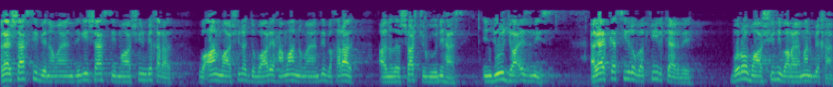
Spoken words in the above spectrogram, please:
اگر شخصی به نمایندگی شخصی ماشین بخرد و آن ماشین دوباره همان نماینده بخرد از نظر شرط چگونه هست اینجور جایز نیست. اگر کسی رو وکیل کرده برو ماشینی برای من بخر.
